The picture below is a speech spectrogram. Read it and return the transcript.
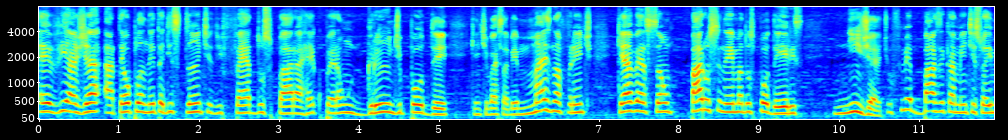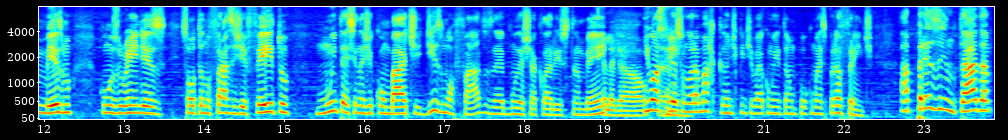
é viajar até o planeta distante de Fedos para recuperar um grande poder, que a gente vai saber mais na frente, que é a versão para o cinema dos poderes Ninjet. O filme é basicamente isso aí mesmo, com os Rangers soltando frases de efeito, muitas cenas de combate desmorfados, né? É bom deixar claro isso também. É legal. E uma trilha sonora marcante que a gente vai comentar um pouco mais pra frente. Apresentada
